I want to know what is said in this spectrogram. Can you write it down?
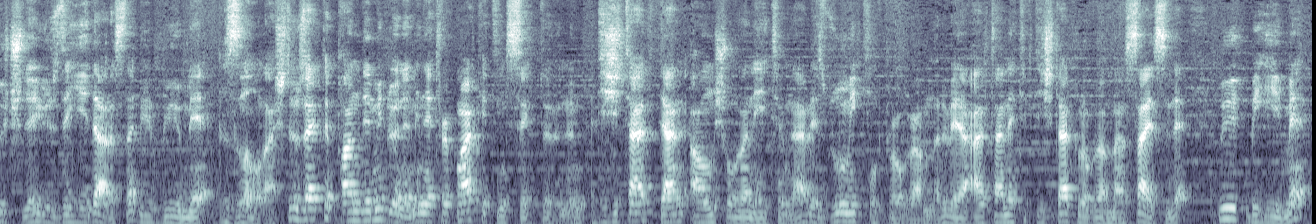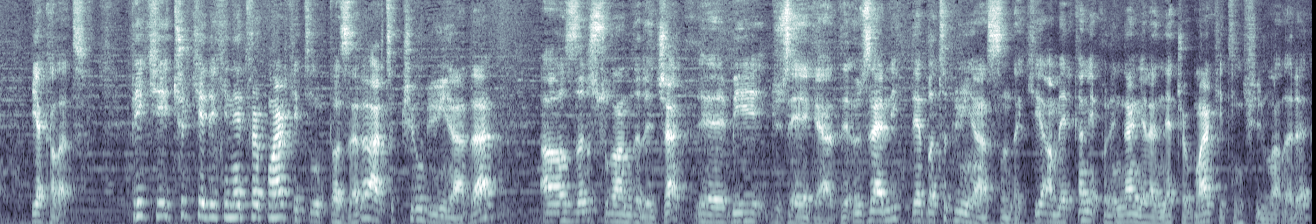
3 ile yüzde 7 arasında bir büyüme hızına ulaştı. Özellikle pandemi dönemi network marketing sektörünün dijitalden almış olan eğitimler ve Zoom meeting programları veya alternatif dijital programlar sayesinde büyük bir ivme yakaladı. Peki Türkiye'deki network marketing pazarı artık tüm dünyada ağızları sulandıracak e, bir düzeye geldi. Özellikle Batı dünyasındaki Amerikan ekolünden gelen network marketing firmaları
